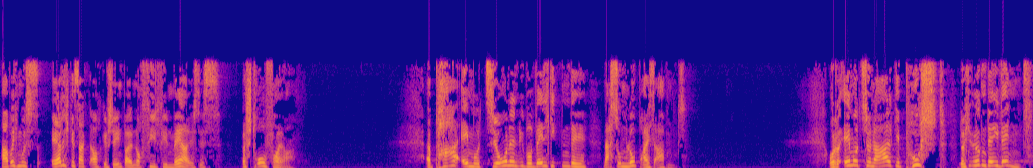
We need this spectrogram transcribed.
Aber ich muss ehrlich gesagt auch gestehen, bei noch viel, viel mehr ist es ein Strohfeuer. Ein paar Emotionen überwältigende nach so einem Lobpreisabend. Oder emotional gepusht durch irgendein Event.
